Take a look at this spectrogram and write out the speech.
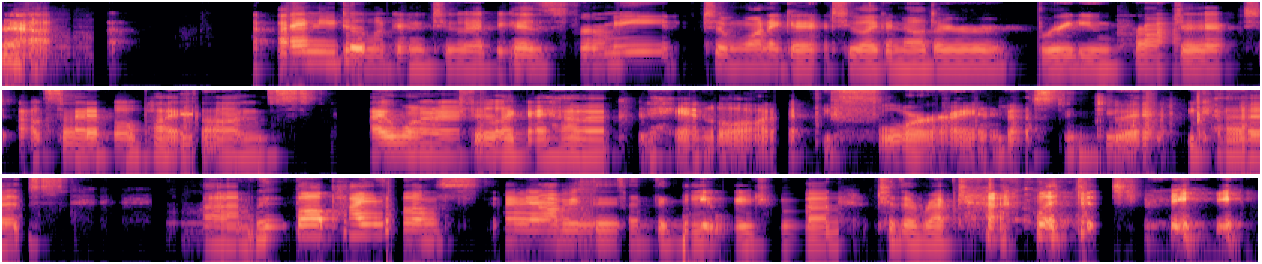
Yeah. I need to look into it because for me to want to get to like another breeding project outside of ball pythons, I want to feel like I have a good handle on it before I invest into it because um, with ball pythons, and obviously it's like the gateway drug to the reptile industry,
